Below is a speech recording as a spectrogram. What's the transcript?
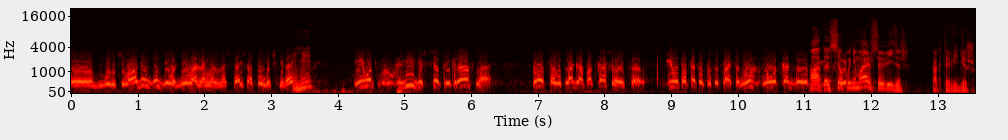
э, будучи молодым, ну, днев- дневальным, значит, стоишь на тумбочке, да? Мгм. И вот видишь все прекрасно, просто вот нога подкашивается, и вот от этого просыпаешься. Ну, ну вот как бы... Вот, А, то есть все и- понимаешь, все видишь. Как ты видишь?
